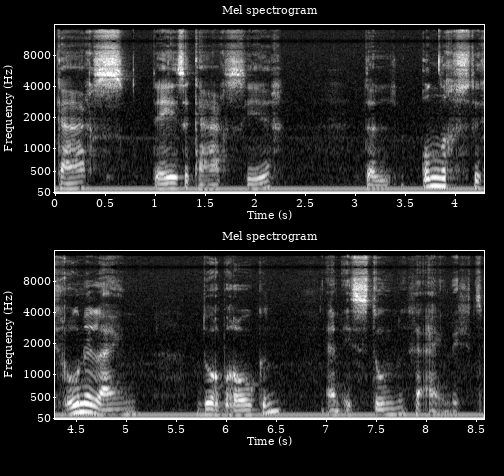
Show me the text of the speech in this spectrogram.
kaars, deze kaars hier, de onderste groene lijn doorbroken en is toen geëindigd.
